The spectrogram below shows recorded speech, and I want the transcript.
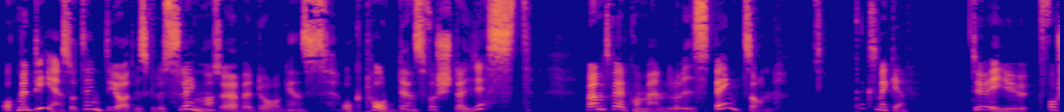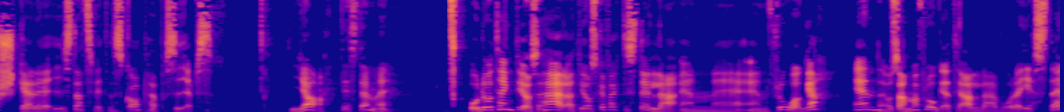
Och med det så tänkte jag att vi skulle slänga oss över dagens och poddens första gäst. Varmt välkommen Louise Bengtsson. Tack så mycket. Du är ju forskare i statsvetenskap här på SIEPS. Ja, det stämmer. Och då tänkte jag så här att jag ska faktiskt ställa en, eh, en fråga, en och samma fråga till alla våra gäster.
